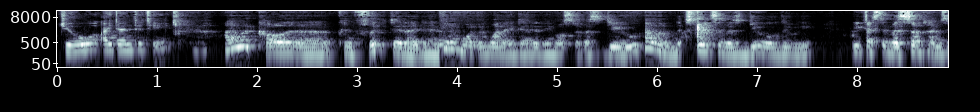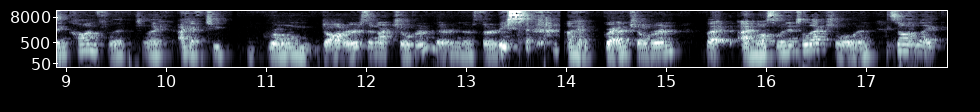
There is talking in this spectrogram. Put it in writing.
dual identity? I would call it a conflicted identity. We have more than one identity, most of us do. We don't experience them as dual, do we? we test them as sometimes in conflict. Like I have two grown daughters; they're not children; they're in their thirties. I have grandchildren, but I'm also an intellectual, and it's not like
